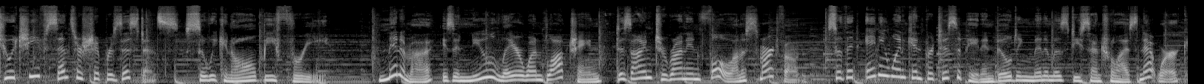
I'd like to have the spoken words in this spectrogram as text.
to achieve censorship resistance so we can all be free. Minima is a new Layer 1 blockchain designed to run in full on a smartphone so that anyone can participate in building Minima's decentralized network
